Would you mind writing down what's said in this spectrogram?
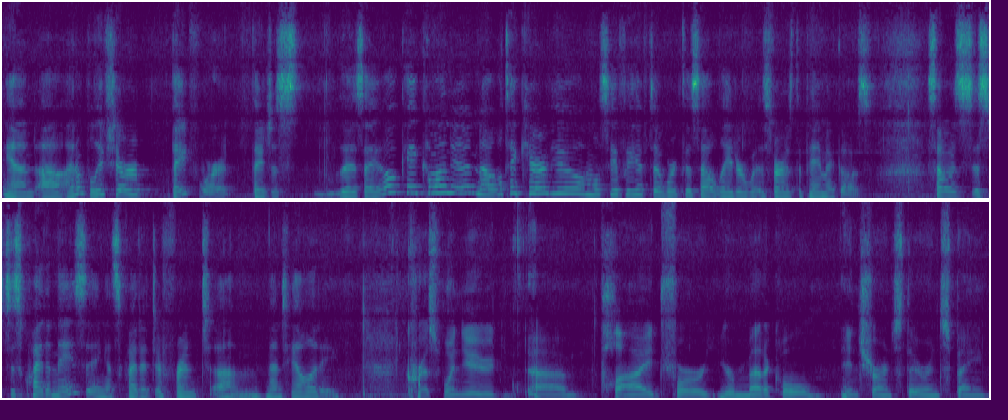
And uh, I don't believe she ever paid for it. They just they say, okay, come on in, uh, we'll take care of you, and we'll see if we have to work this out later as far as the payment goes. So it's, it's just quite amazing. It's quite a different um, mentality. Chris, when you um, applied for your medical insurance there in Spain,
